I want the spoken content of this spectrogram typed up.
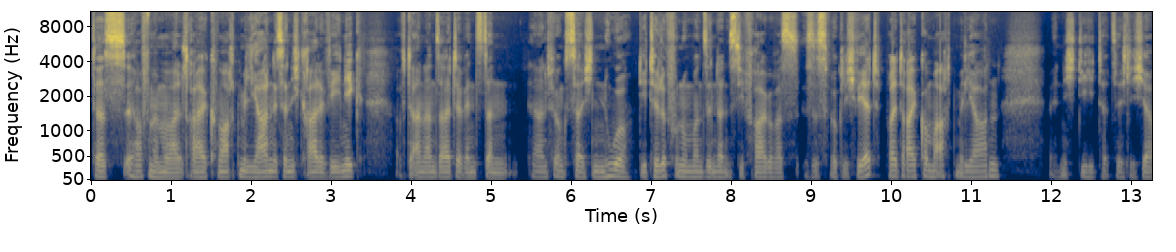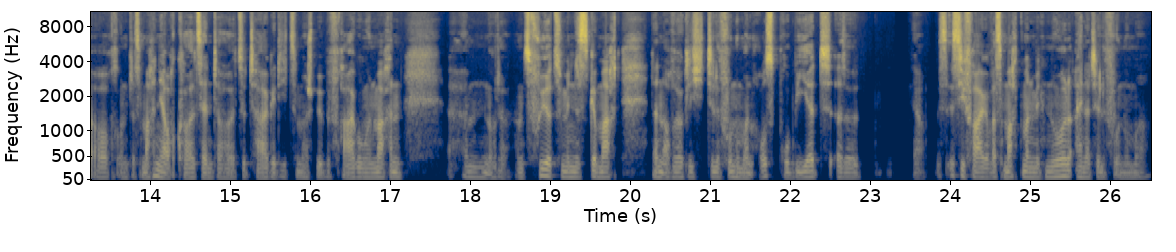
Das äh, hoffen wir mal. 3,8 Milliarden ist ja nicht gerade wenig. Auf der anderen Seite, wenn es dann in Anführungszeichen nur die Telefonnummern sind, dann ist die Frage, was ist es wirklich wert bei 3,8 Milliarden? Wenn nicht die tatsächlich ja auch, und das machen ja auch Callcenter heutzutage, die zum Beispiel Befragungen machen ähm, oder haben es früher zumindest gemacht, dann auch wirklich Telefonnummern ausprobiert. Also ja, es ist die Frage, was macht man mit nur einer Telefonnummer?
